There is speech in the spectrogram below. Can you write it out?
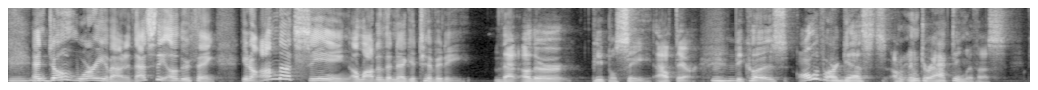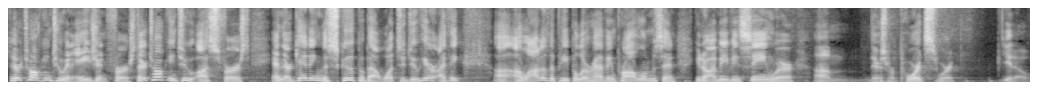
Mm-hmm. know, and don't worry about it. That's the other thing. You know, I'm not seeing a lot of the negativity that other people see out there Mm-hmm. because all of our guests are interacting with us. They're talking to an agent first. They're talking to us first, and they're getting the scoop about what to do here. I think uh, a lot of the people are having problems, and you know, I'm even seeing where um, there's reports where you know,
